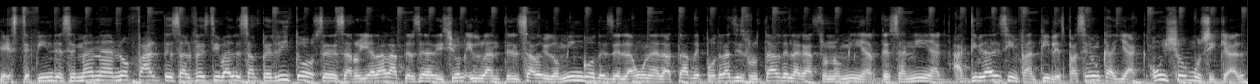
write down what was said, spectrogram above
Este fin de semana no faltes al Festival de San Pedrito, se desarrollará la tercera edición y durante el sábado y domingo desde la una de la tarde podrás disfrutar de la gastronomía, artesanía, actividades infantiles, paseo en kayak, un show musical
